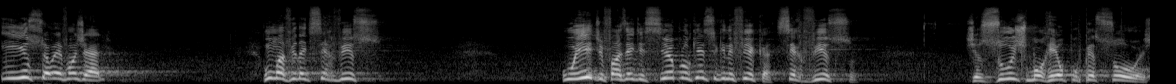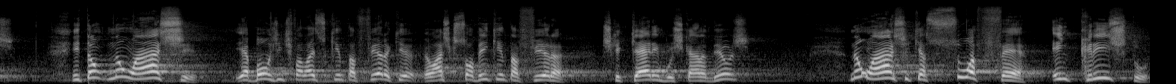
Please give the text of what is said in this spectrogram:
e isso é o Evangelho, uma vida de serviço. O ir de fazer discípulo, o que significa? Serviço. Jesus morreu por pessoas. Então, não ache, e é bom a gente falar isso quinta-feira, que eu acho que só vem quinta-feira os que querem buscar a Deus. Não ache que a sua fé em Cristo,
